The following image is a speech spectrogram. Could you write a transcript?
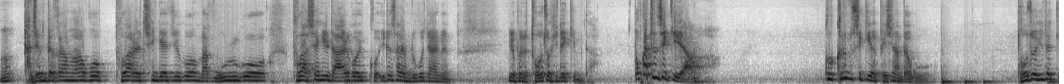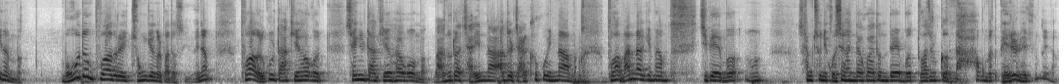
어? 다정다감하고 부하를 챙겨주고 막 울고 부하 생일도 알고 있고 이런 사람이 누구냐면 일본의 도조 히데키입니다. 똑같은 새끼야. 그 그런 새끼가 배신한다고. 도조 히데키는 막 모든 부하들의 존경을 받았어요. 왜냐면 부하 얼굴 다 기억하고 생일 다 기억하고 막 마누라 잘 있나 아들 잘 크고 있나 막 부하 만나기만 하면 집에 뭐 어? 삼촌이 고생한다고 하던데 뭐 도와줄 거 없나 하고 막 배려를 해주는 거야.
